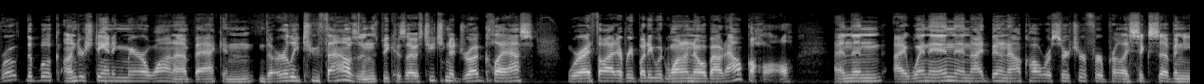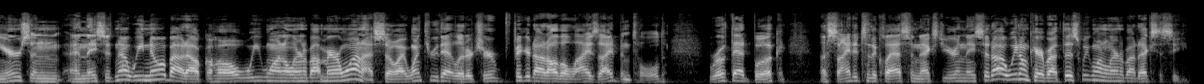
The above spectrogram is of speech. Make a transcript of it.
wrote the book Understanding Marijuana back in the early 2000s because I was teaching a drug class where I thought everybody would want to know about alcohol. And then I went in and I'd been an alcohol researcher for probably six, seven years. And, and they said, no, we know about alcohol. We want to learn about marijuana. So I went through that literature, figured out all the lies I'd been told, wrote that book, assigned it to the class the next year. And they said, oh, we don't care about this. We want to learn about ecstasy.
